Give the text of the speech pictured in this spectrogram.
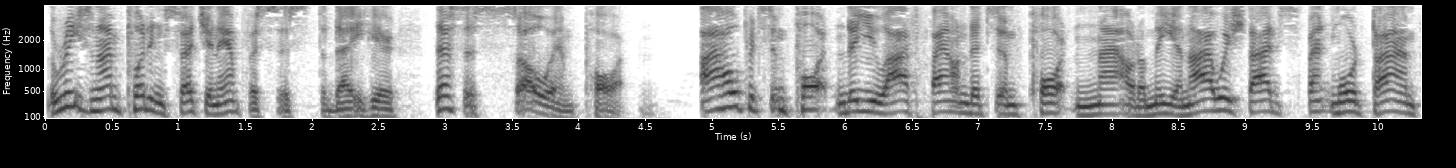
the reason I'm putting such an emphasis today here, this is so important. I hope it's important to you. I found it's important now to me, and I wished I'd spent more time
